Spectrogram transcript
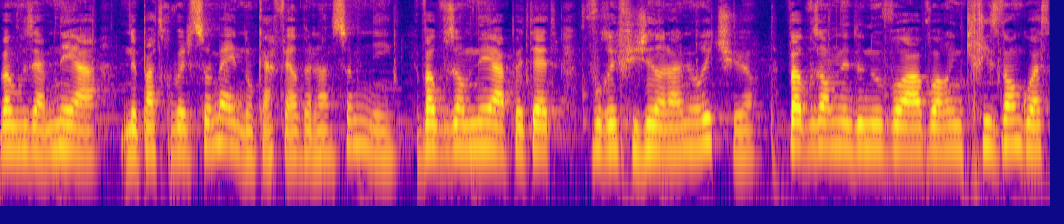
va vous amener à ne pas trouver le sommeil, donc à faire de l'insomnie, va vous emmener à peut-être vous réfugier dans la nourriture, va vous emmener de nouveau à avoir une crise d'angoisse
